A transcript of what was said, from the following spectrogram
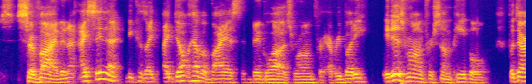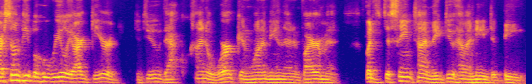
survive? And I, I, say that because I, I don't have a bias that big law is wrong for everybody. It is wrong for some people but there are some people who really are geared to do that kind of work and want to be in that environment but at the same time they do have a need to be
